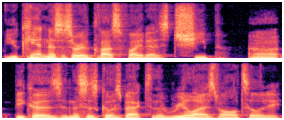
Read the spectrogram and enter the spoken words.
You can't necessarily classify it as cheap uh, because, and this is, goes back to the realized volatility.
